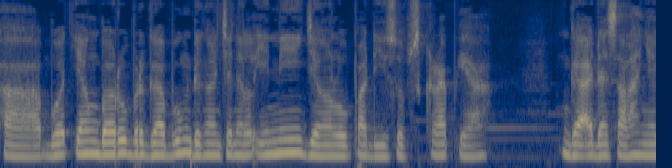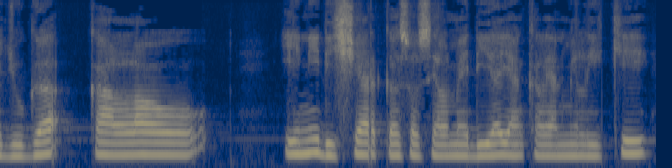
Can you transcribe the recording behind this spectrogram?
Uh, buat yang baru bergabung dengan channel ini, jangan lupa di subscribe ya. Nggak ada salahnya juga kalau ini di share ke sosial media yang kalian miliki,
